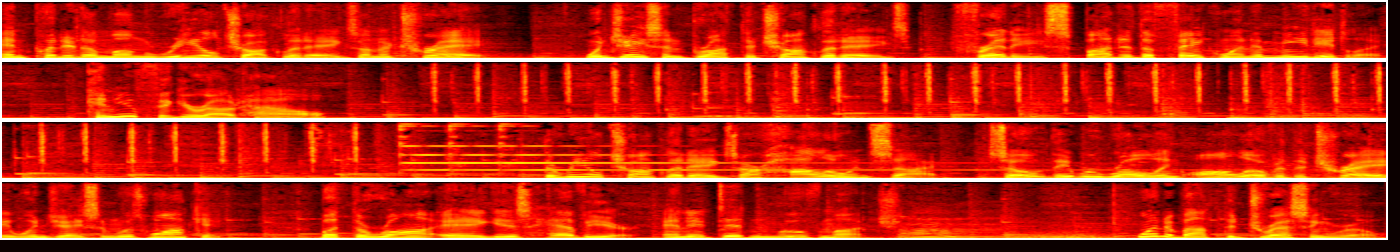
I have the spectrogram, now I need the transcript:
and put it among real chocolate eggs on a tray. When Jason brought the chocolate eggs, Freddy spotted the fake one immediately. Can you figure out how? The real chocolate eggs are hollow inside, so they were rolling all over the tray when Jason was walking. But the raw egg is heavier, and it didn't move much. Hmm. What about the dressing room?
